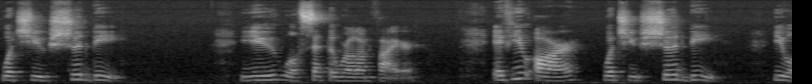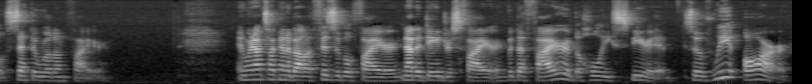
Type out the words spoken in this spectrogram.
what you should be, you will set the world on fire. If you are what you should be, you will set the world on fire. And we're not talking about a physical fire, not a dangerous fire, but the fire of the Holy Spirit. So if we are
